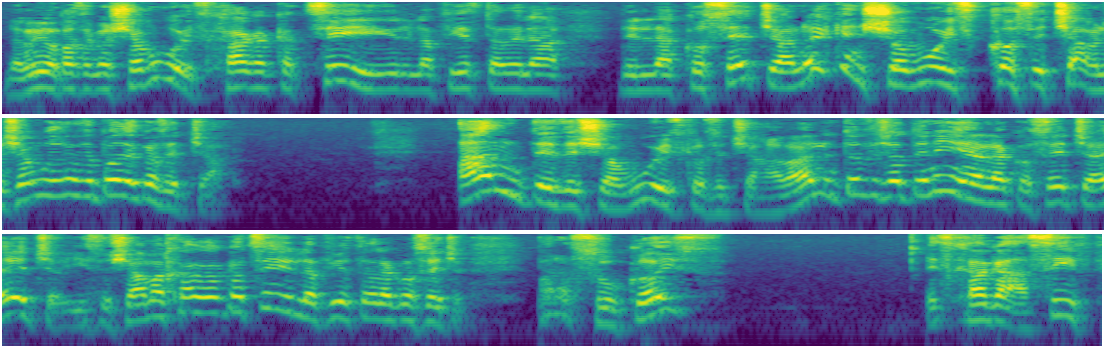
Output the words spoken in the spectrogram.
Lo mismo pasa con Shavuos, Haga la fiesta de la, de la cosecha, no es que en Shavuos cosechaban, en Shavuos no se puede cosechar antes de Shavuos cosechaban, entonces ya tenían la cosecha hecha y se llama Hagakatzir, la fiesta de la cosecha. Para Sukkot es Hagasif,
